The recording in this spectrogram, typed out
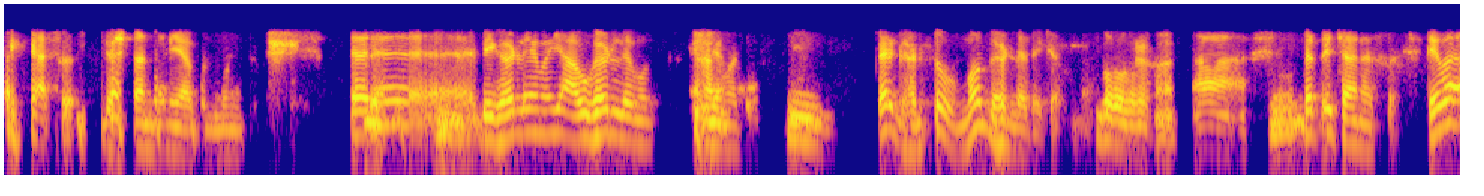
असं दृष्टांताने आपण म्हणतो. तर बिघडले म्हणजे अवघडले मग. त्याच्यामध्ये. तर घडतो मग घडलं त्याच्यात बरोबर हा. हा. तर ते छान असतं. तेव्हा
